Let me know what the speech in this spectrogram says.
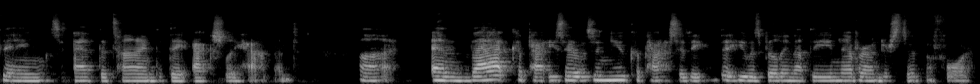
things at the time that they actually happened. Uh, and that capacity, he said it was a new capacity that he was building up that he never understood before.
